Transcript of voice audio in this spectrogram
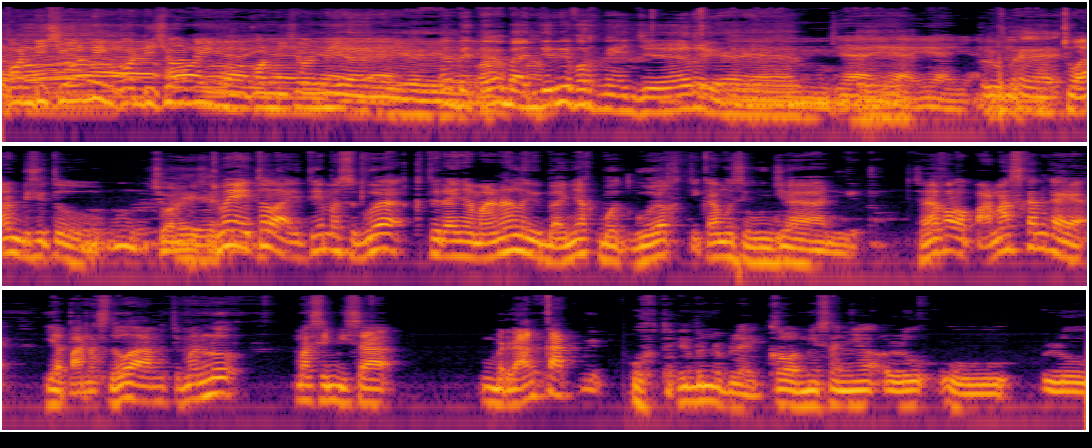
conditioning, conditioning, Oh, iya, iya, conditioning. iya, iya, iya, Nah, BTW banjir nih force major gitu kan. Ya, ya, ya, ya. Lu Itu kayak- cuanan di situ. Cuma Iya. Cuma ya itulah intinya maksud gue ketidaknyamanan lebih banyak buat gue ketika musim hujan gitu. Soalnya kalau panas kan kayak ya panas doang, cuman lu masih bisa berangkat gitu. Uh, tapi bener Blay. Kalau misalnya lu u- lu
